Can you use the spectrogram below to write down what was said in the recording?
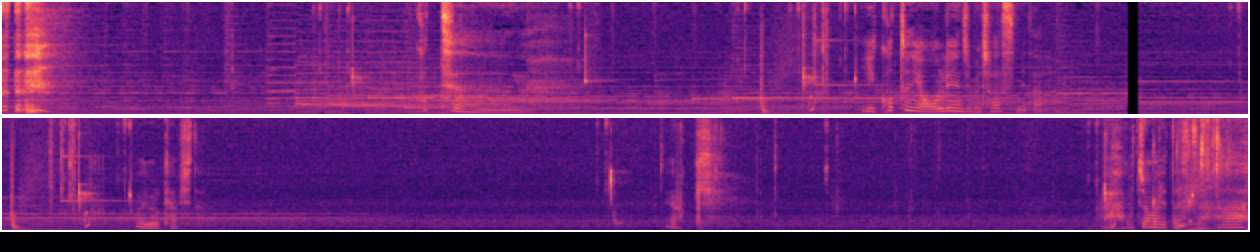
커튼. 이 커튼이 어울리는 집을 찾았습니다. 어, 이렇게 합시다. 이렇게. 아, 못 정하겠다, 진짜. 아.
